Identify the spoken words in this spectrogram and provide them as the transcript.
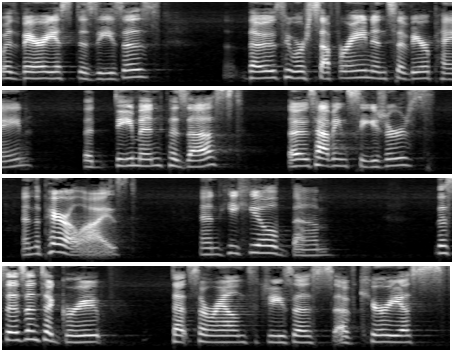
with various diseases, those who were suffering in severe pain, the demon possessed, those having seizures, and the paralyzed, and he healed them. This isn't a group that surrounds Jesus of curious,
